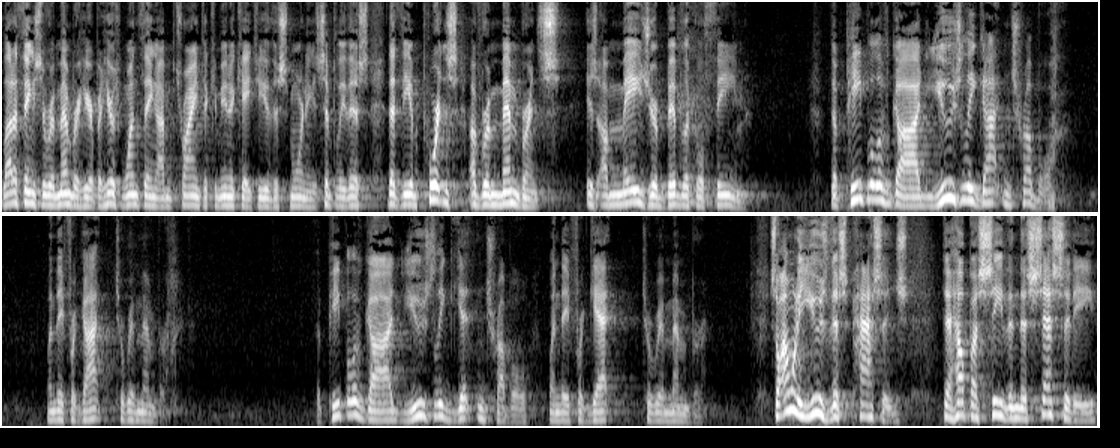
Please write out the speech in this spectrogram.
A lot of things to remember here, but here's one thing I'm trying to communicate to you this morning. It's simply this that the importance of remembrance is a major biblical theme. The people of God usually got in trouble when they forgot to remember. The people of God usually get in trouble when they forget to remember. So I want to use this passage to help us see the necessity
